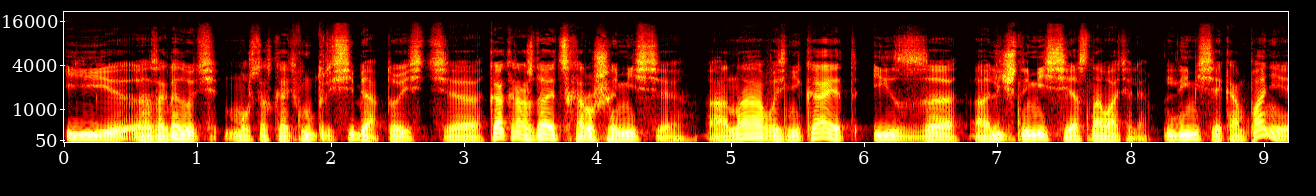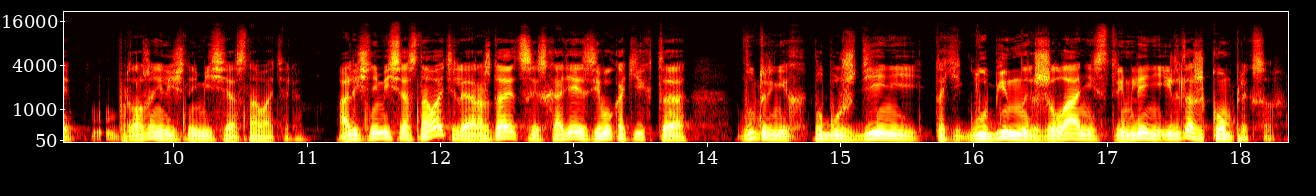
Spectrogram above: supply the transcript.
и э, заглядывать, можно так сказать, внутрь себя. То есть, э, как рождается хорошая миссия? Она возникает из личной миссии основателя. Миссия компании – продолжение личной миссии основателя. А личная миссия основателя рождается, исходя из его каких-то внутренних побуждений, таких глубинных желаний, стремлений или даже комплексов.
